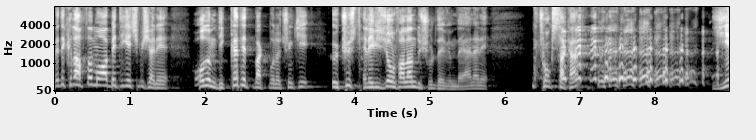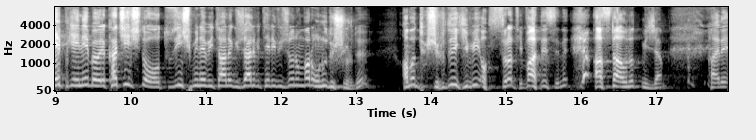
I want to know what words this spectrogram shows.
Ve de Klaf'la muhabbeti geçmiş hani. Oğlum dikkat et bak buna çünkü öküz televizyon falan düşürdü evimde yani hani. Çok sakar. Yepyeni böyle kaç inçti o 30 inç mi ne bir tane güzel bir televizyonum var onu düşürdü. Ama düşürdüğü gibi o surat ifadesini asla unutmayacağım. Hani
